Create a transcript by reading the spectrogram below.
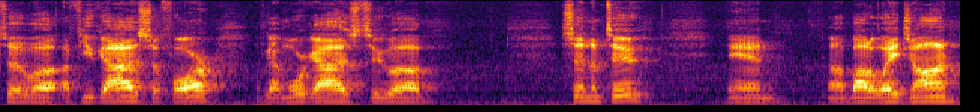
to uh, a few guys so far. I've got more guys to send them to. And uh, by the way, John,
